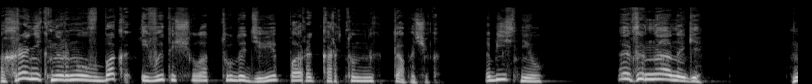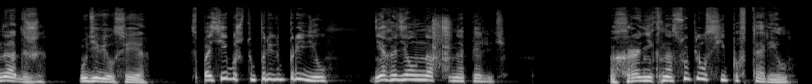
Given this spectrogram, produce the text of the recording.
Охранник нырнул в бак и вытащил оттуда две пары картонных тапочек. Объяснил. «Это на ноги!» «Надо же!» — удивился я. «Спасибо, что предупредил. Я хотел нахуй напялить». Охранник насупился и повторил.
